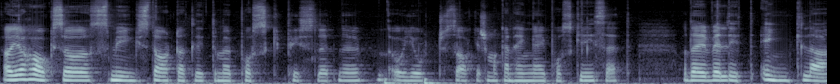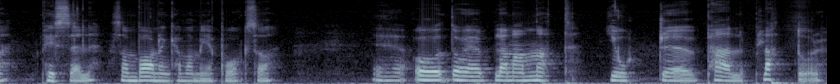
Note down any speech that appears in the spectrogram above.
Ja, jag har också smygstartat lite med påskpysslet nu och gjort saker som man kan hänga i påskriset. Och det är väldigt enkla pyssel som barnen kan vara med på också. Eh, och då har jag bland annat gjort eh, pärlplattor.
